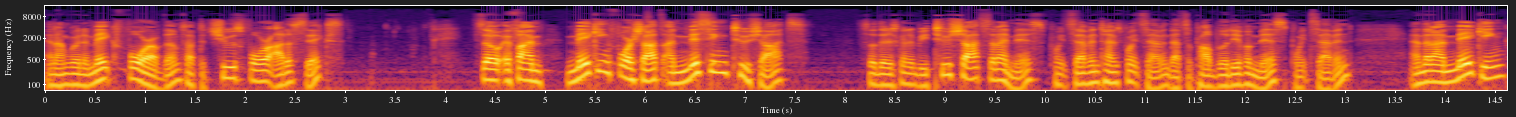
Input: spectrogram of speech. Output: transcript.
and I'm going to make four of them. So I have to choose four out of six. So if I'm making four shots, I'm missing two shots. So there's going to be two shots that I miss. 0.7 times 0.7. That's the probability of a miss, 0.7. And then I'm making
